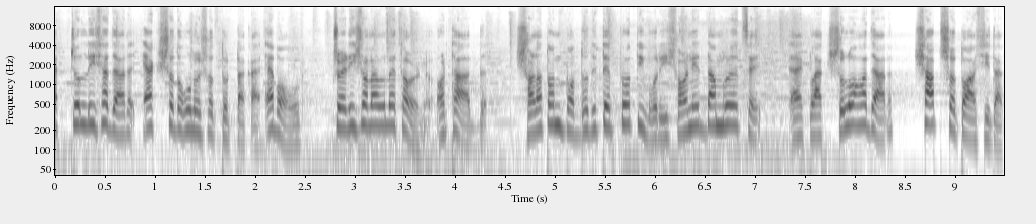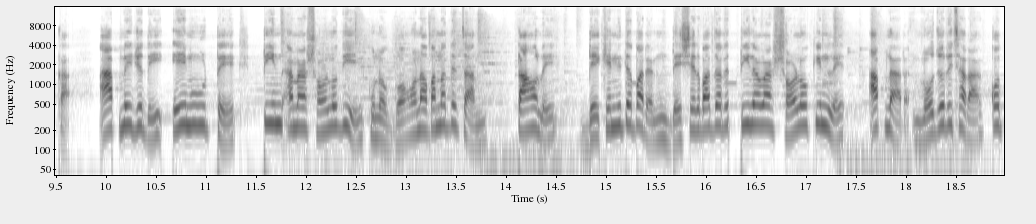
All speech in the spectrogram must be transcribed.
একচল্লিশ হাজার একশত উনসত্তর টাকা এবং ট্রেডিশনাল মেথড, অর্থাৎ সনাতন পদ্ধতিতে প্রতি ভরি স্বর্ণের দাম রয়েছে এক লাখ ষোলো হাজার সাতশত আশি টাকা। আপনি যদি এই মুহূর্তে তিন আনা স্বর্ণ দিয়ে কোনো গহনা বানাতে চান তাহলে দেখে নিতে পারেন দেশের বাজারে তিন আনা স্বর্ণ কিনলে আপনার মজুরি ছাড়া কত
